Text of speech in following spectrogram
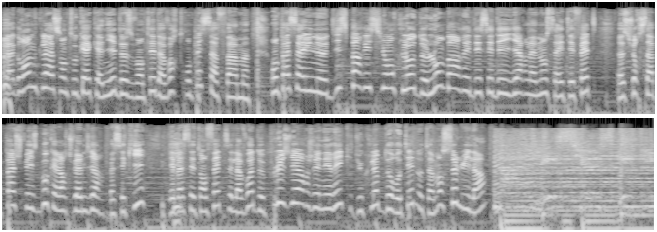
la grande classe en tout cas Kanye de se vanter d'avoir trompé sa femme. On passe à une disparition. Claude Lombard est décédé hier. L'annonce a été faite euh, sur sa page Facebook. Alors tu vas me dire, bah, c'est qui Et qui bah, c'est en fait la voix de plusieurs génériques du club Dorothée, notamment celui-là. Malicieuse Kiki,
